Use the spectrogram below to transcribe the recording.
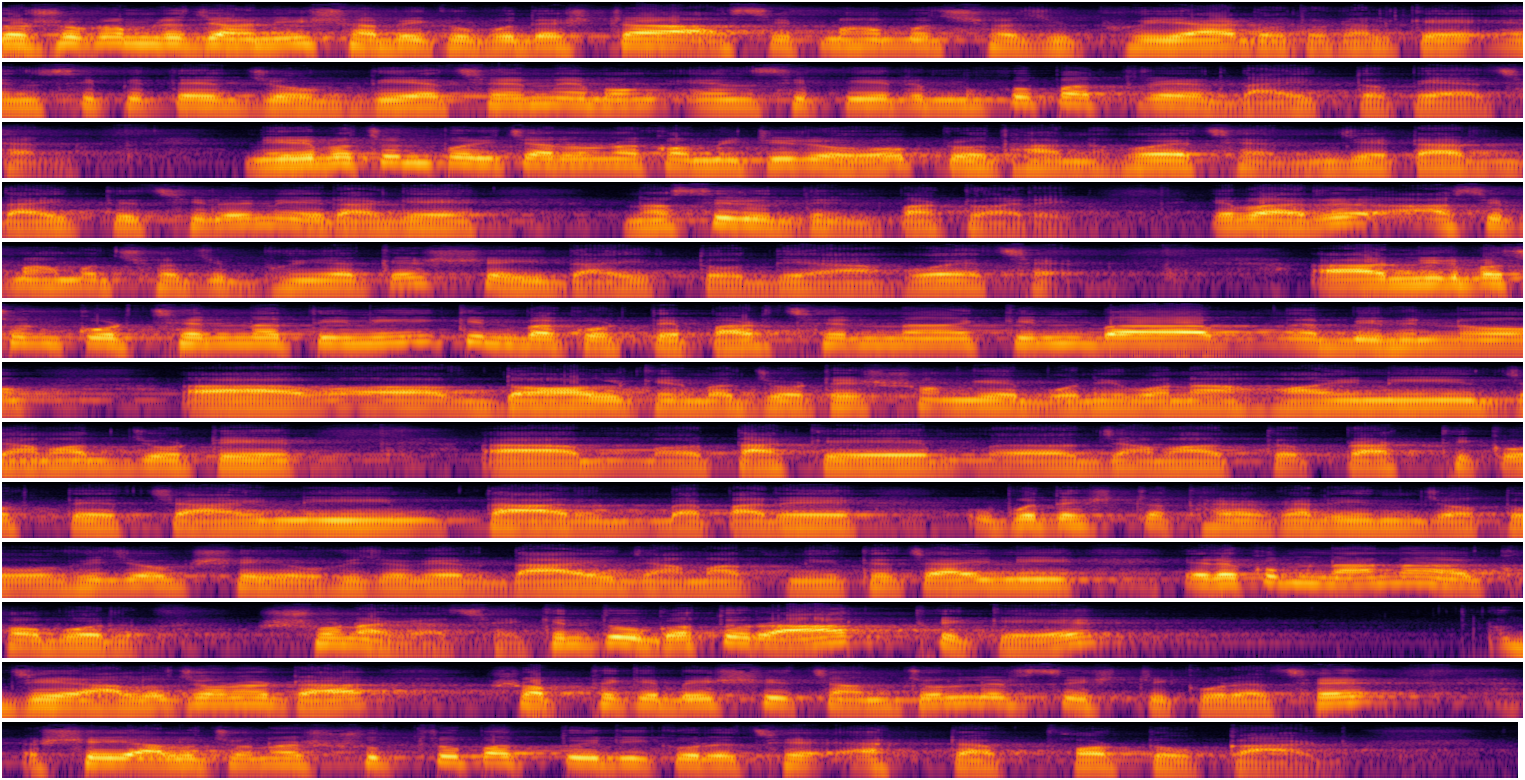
দর্শক, আমরা জানি সাবেক উপদেষ্টা আসিফ মোহাম্মদ সজীব ভুইয়া গতকালকে এনসিপিতে যোগ দিয়েছেন এবং এনসিপির মুখপাত্রের দায়িত্ব পেয়েছেন। নির্বাচন পরিচালনা কমিটিরও প্রধান হয়েছেন, যেটার দায়িত্বে ছিলেন এর আগে নাসিরুদ্দিন পাটোয়ারি। এবার আসিফ মোহাম্মদ সজীব ভুইয়াকে সেই দায়িত্ব দেয়া হয়েছে। নির্বাচন করছেন না তিনি, কিংবা করতে পারছেন না, কিংবা বিভিন্ন দল কিংবা জোটের সঙ্গে বনিবনা হয়নি, জামাত জোটে তাকে জামাত প্রার্থী করতে চায়নি। তার ব্যাপারে উপদেষ্টা থাকাকালীন যত অভিযোগ, সেই অভিযোগের দায় জামাত নিতে চায়নি। এরকম নানা খবর শোনা গেছে। কিন্তু গত রাত থেকে যে আলোচনাটা সব থেকে বেশি চাঞ্চল্যের সৃষ্টি করেছে, সেই আলোচনার সূত্রপাত তৈরি করেছে একটা ফটো কার্ড।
